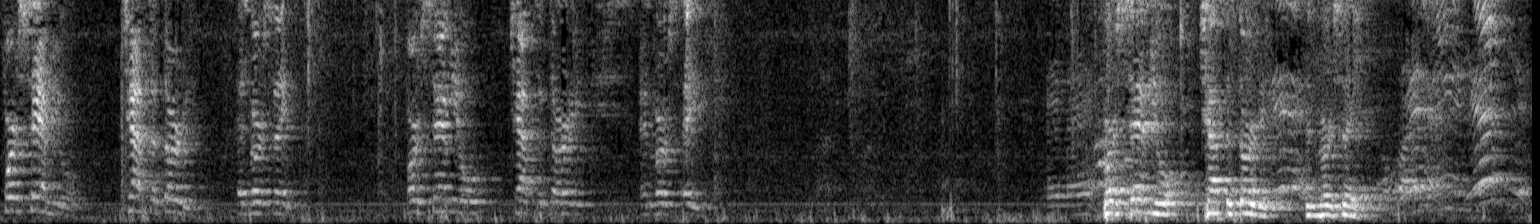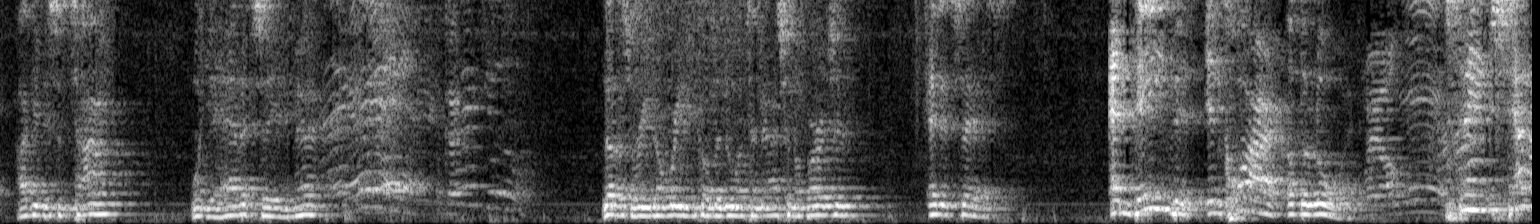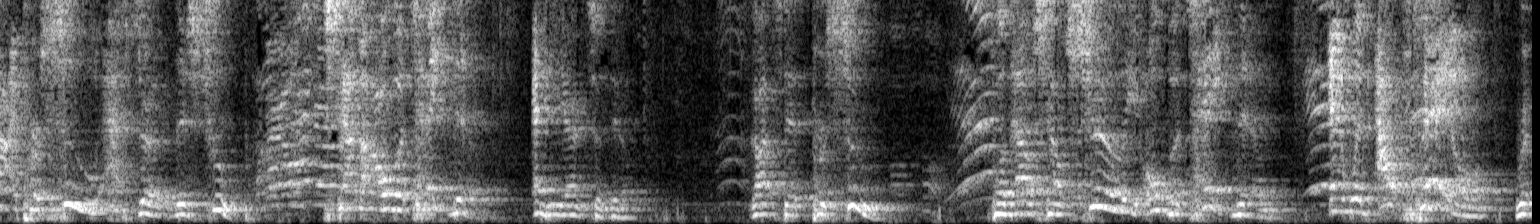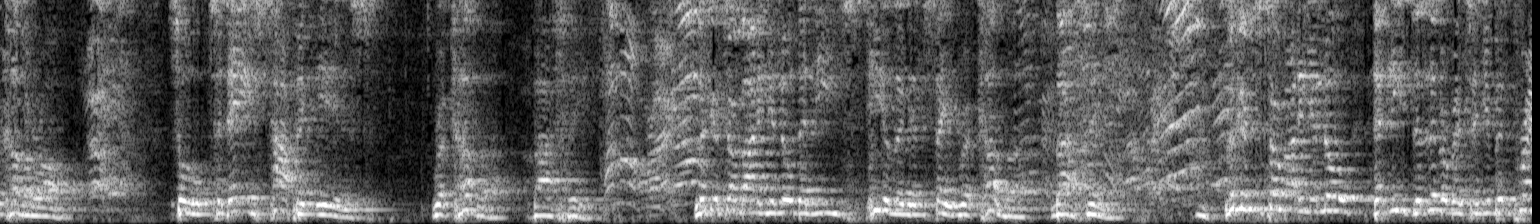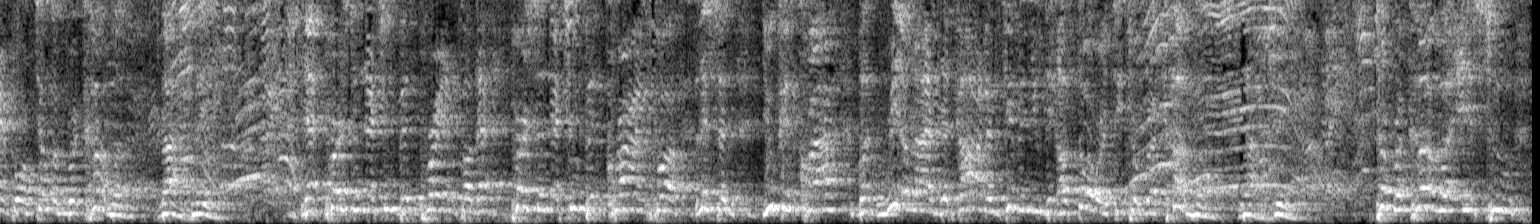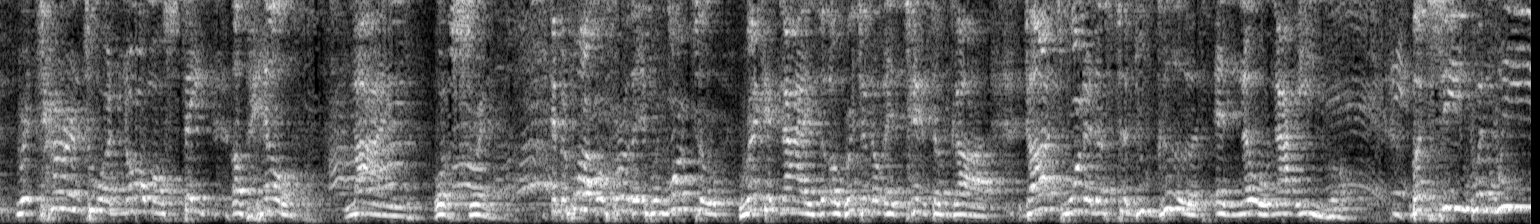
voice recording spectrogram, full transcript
1 Samuel chapter 30 and verse 8. 1 Samuel chapter 30 and verse 8. First Samuel chapter 30 and verse 8. I'll give you some time. When you have it, say amen. Okay. Let us read. I'm reading from the New International Version. And it says, and David inquired of the Lord, saying, Shall I pursue after this troop? Shall I overtake them? And he answered them. God said, Pursue, for thou shalt surely overtake them, and without fail recover all. So today's topic is recover by faith. Look at somebody you know that needs healing and say recover by faith. Look at somebody you know that needs deliverance and you've been praying for them. Tell them recover by faith. That person that you've been praying for, that person that you've been crying for, listen, you can cry, but realize that God has given you the authority to recover by faith. To recover is to return to a normal state of health, mind, or strength. And before I go further, if we want to recognize the original intent of God, God's wanted us to do good and know not evil. But see, when we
